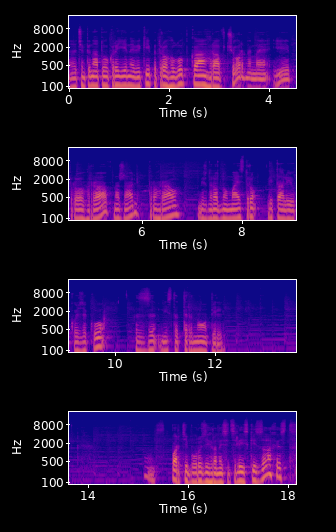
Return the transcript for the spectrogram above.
е, чемпіонату України, в якій Петро Голубка грав чорними і програв, на жаль, програв міжнародному майстру Віталію Козяку з міста Тернопіль. В партії був розіграний сицилійський захист.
